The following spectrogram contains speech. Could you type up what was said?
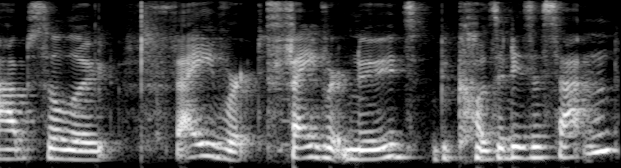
absolute favorite, favorite nudes because it is a satin.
